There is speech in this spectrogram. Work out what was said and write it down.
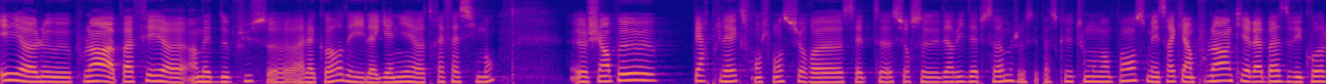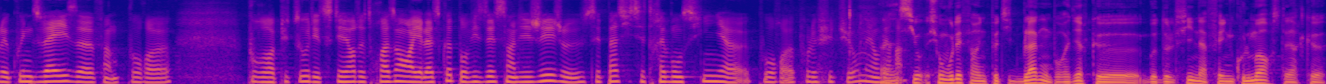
Et euh, le poulain a pas fait euh, un mètre de plus euh, à la corde et il a gagné euh, très facilement. Euh, je suis un peu perplexe, franchement, sur, euh, cette, sur ce derby d'Epsom. Je sais pas ce que tout le monde en pense, mais c'est vrai qu'il y a un poulain qui, à la base, devait courir le Queen's Vase, enfin, pour, pour euh, plutôt l'extérieur de 3 ans Royal Ascot pour viser le Saint-Léger. Je sais pas si c'est très bon signe euh, pour, euh, pour le futur, mais on Euh, verra. si, on, si on voulait faire une petite blague, on pourrait dire que Godolphin a fait une cool mort. C'est-à-dire que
